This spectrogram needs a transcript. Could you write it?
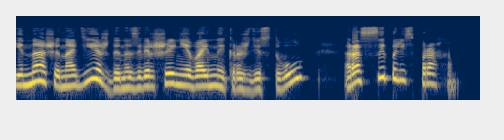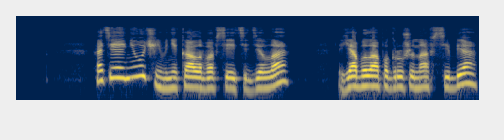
и наши надежды на завершение войны к Рождеству рассыпались прахом. Хотя я не очень вникала во все эти дела, я была погружена в себя,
